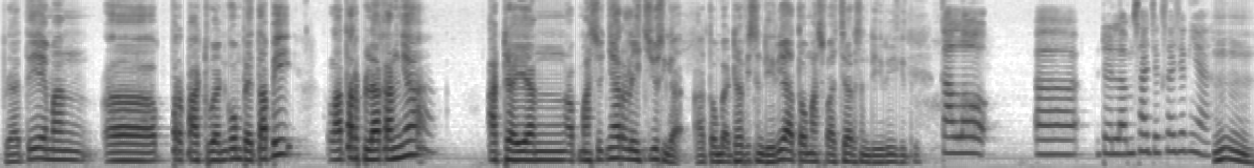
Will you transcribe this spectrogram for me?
Berarti emang eh, perpaduan komplit. Tapi latar belakangnya ada yang maksudnya religius nggak? Atau Mbak Davi sendiri atau Mas Fajar sendiri gitu? kalau eh, dalam sajak-sajaknya Mm-mm.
